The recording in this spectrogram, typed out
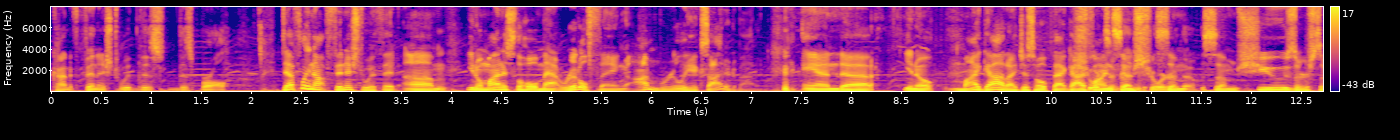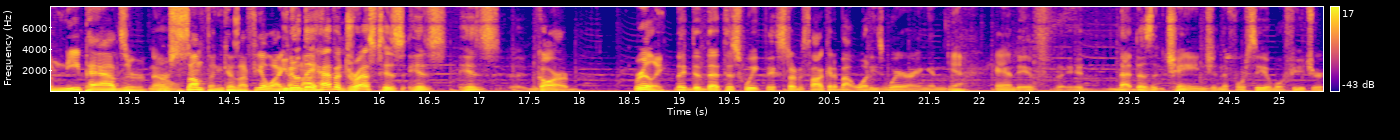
kind of finished with this this brawl? Definitely not finished with it. Um, mm. You know, minus the whole Matt Riddle thing, I'm really excited about it. and uh, you know, my God, I just hope that guy Shorts finds some shorter, some, though. some shoes or some knee pads or, No. or something because I feel like You know, I'm they not- have addressed his his his uh, garb. really. They did that this week. They started talking about what he's wearing, and Yeah. and if it, that doesn't change in the foreseeable future,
